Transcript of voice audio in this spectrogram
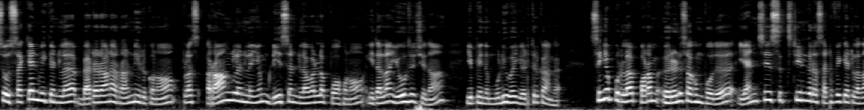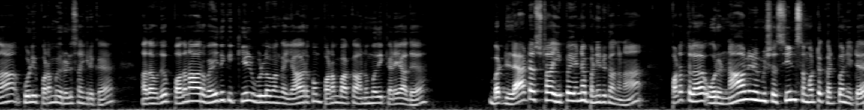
ஸோ செகண்ட் வீக்கெண்டில் பெட்டரான ரன் இருக்கணும். ப்ளஸ் ராங் ராங்லன்லேயும் டீசென்ட் லெவலில் போகணும். இதெல்லாம் யோசித்து தான் இப்போ இந்த முடிவை எடுத்திருக்காங்க. சிங்கப்பூரில் படம் ரிலீஸ் ஆகும்போது என்சி சிக்ஸ்டீன்கிற சர்டிஃபிகேட்டில் தான் கூலி படம் ரிலீஸ் ஆகியிருக்கு. அதாவது பதினாறு வயதுக்கு கீழ் உள்ளவங்க யாருக்கும் படம் பார்க்க அனுமதி கிடையாது. பட் லேட்டஸ்ட்டாக இப்போ என்ன பண்ணியிருக்காங்கன்னா படத்தில் ஒரு நாலு நிமிஷம் சீன்ஸை மட்டும் கட் பண்ணிவிட்டு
